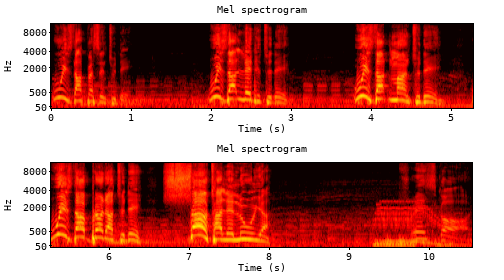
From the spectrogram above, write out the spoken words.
Who is that person today? Who is that lady today? Who is that man today? Who is that brother today? Shout hallelujah. Praise God.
